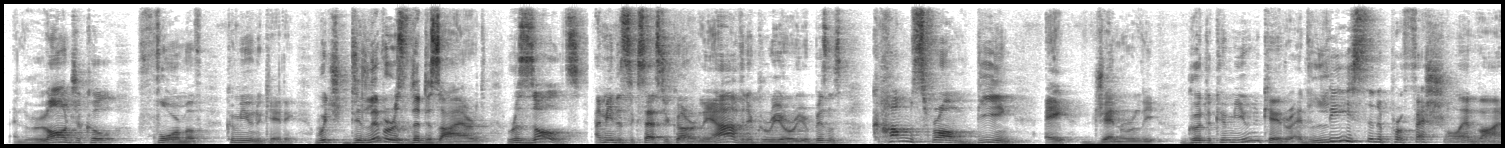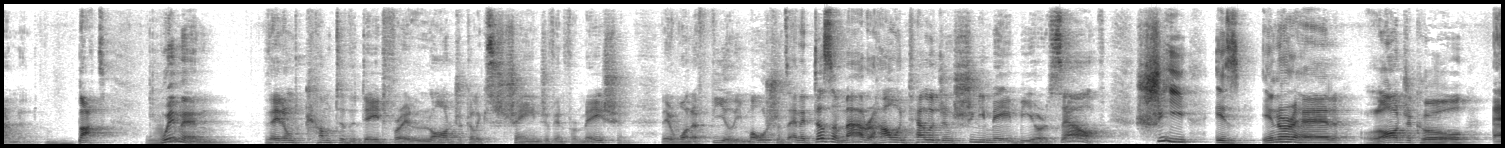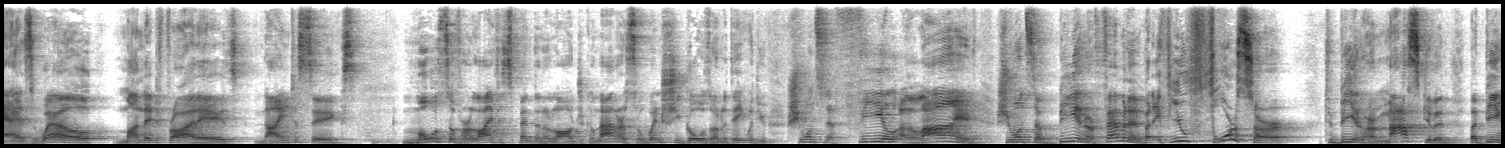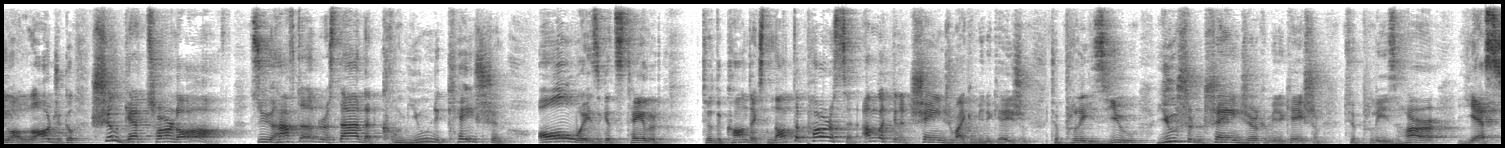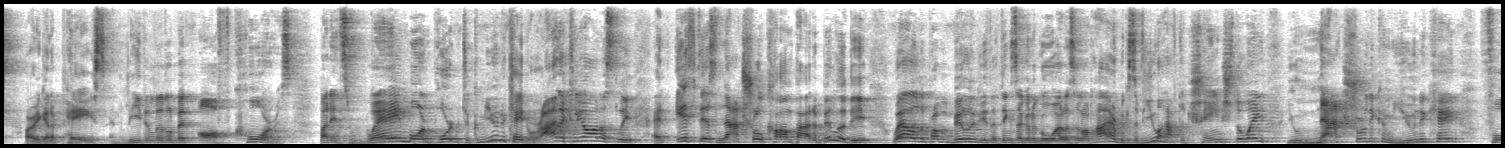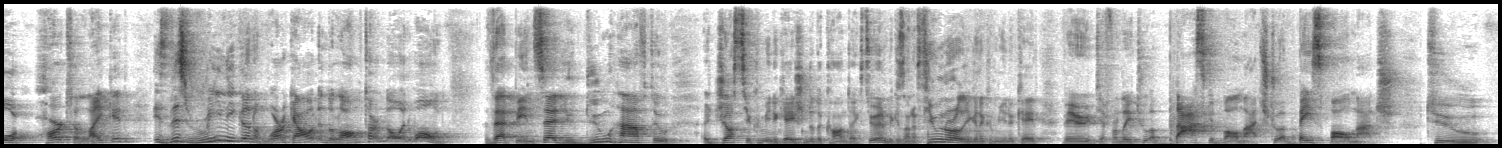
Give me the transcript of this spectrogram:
and logical form of communicating, which delivers the desired results. I mean, the success you currently have in your career or your business comes from being a generally good communicator, at least in a professional environment. But women, they don't come to the date for a logical exchange of information. They want to feel emotions. And it doesn't matter how intelligent she may be herself. She is in her head, logical as well, Monday to Fridays, 9 to 6. Most of her life is spent in a logical manner. So when she goes on a date with you, she wants to feel alive. She wants to be in her feminine. But if you force her to be in her masculine by being all logical, she'll get turned off. So you have to understand that communication always gets tailored to the context, not the person. I'm not going to change my communication to please you. You shouldn't change your communication to please her. Yes, are you going to pace and lead a little bit? Of course. But it's way more important to communicate radically honestly. And if there's natural compatibility, well, the probability that things are going to go well is a lot higher because if you have to change the way you naturally communicate for her to like it, is this really to work out in the long term? No, it won't. That being said, you do have to adjust your communication to the context you're in because on a funeral, you're going to communicate very differently to a basketball match, to a baseball match, to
